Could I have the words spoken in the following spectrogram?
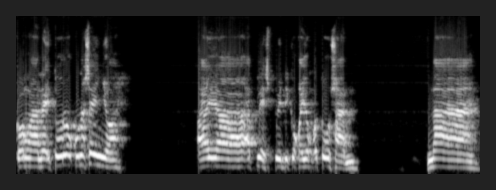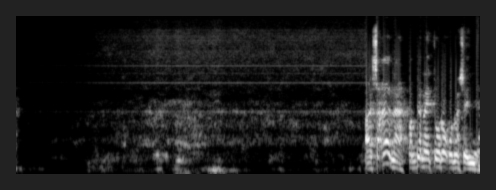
kung ah, naituro ko na sa inyo ay ah, at least pwede ko kayong utusan na ah, saka na, pagka naituro ko na sa inyo.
